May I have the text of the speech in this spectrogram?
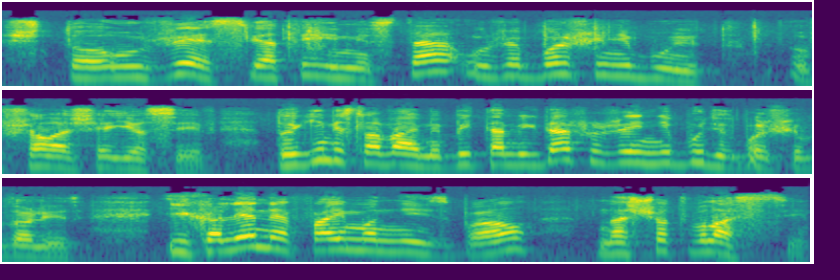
что уже святые места уже больше не будет в шалаше Йосиф. Другими словами, Битамигдаш уже не будет больше вдали. И колено Файмон не избрал насчет власти.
